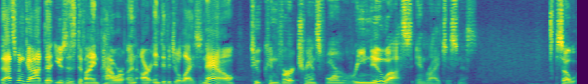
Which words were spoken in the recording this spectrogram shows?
That's when God uh, uses divine power in our individual lives now to convert, transform, renew us in righteousness. So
